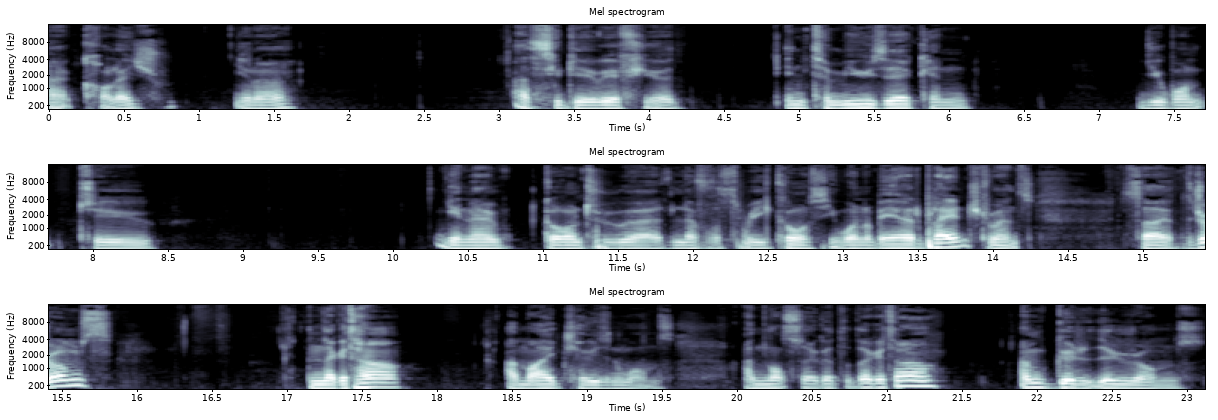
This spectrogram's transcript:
at college, you know, as you do if you're into music and you want to, you know, go on to a level three course, you want to be able to play instruments. So the drums and the guitar are my chosen ones. I'm not so good at the guitar. I'm good at the drums.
